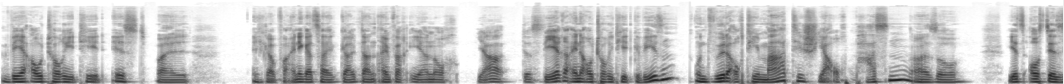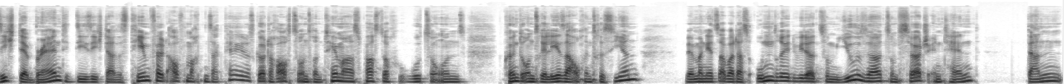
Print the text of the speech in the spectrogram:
wer Autorität ist, weil ich glaube, vor einiger Zeit galt dann einfach eher noch ja, das wäre eine Autorität gewesen und würde auch thematisch ja auch passen. Also jetzt aus der Sicht der Brand, die sich da das Themenfeld aufmacht und sagt, hey, das gehört doch auch zu unserem Thema, es passt doch gut zu uns, könnte unsere Leser auch interessieren. Wenn man jetzt aber das umdreht wieder zum User, zum Search Intent, dann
